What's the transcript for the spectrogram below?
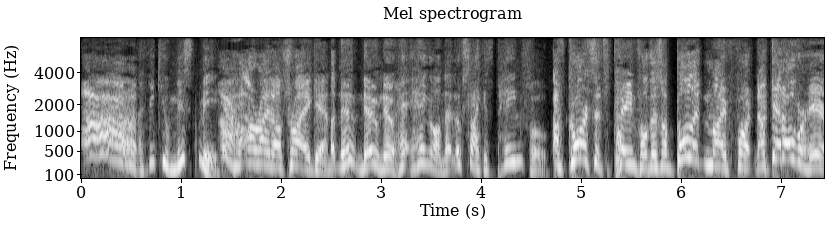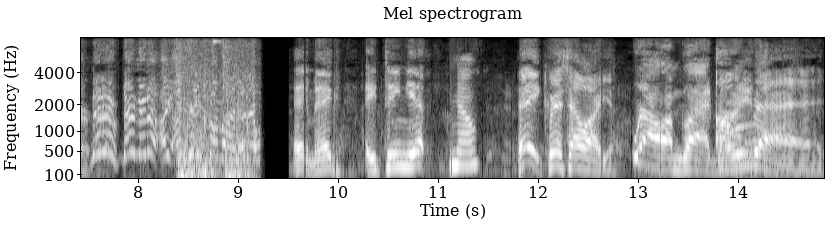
Ah! I think you missed me. Ah, all right, I'll try again. Uh, no, no, no. H hang on. That looks like it's painful. Of course it's painful. There's a bullet in my foot. Now get over here. No, no, no, no, no. I, I changed my mind. I don't... Hey, Meg, 18 yet? No. Hey, Chris, how are you? Well, I'm glad, Brian. All right.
